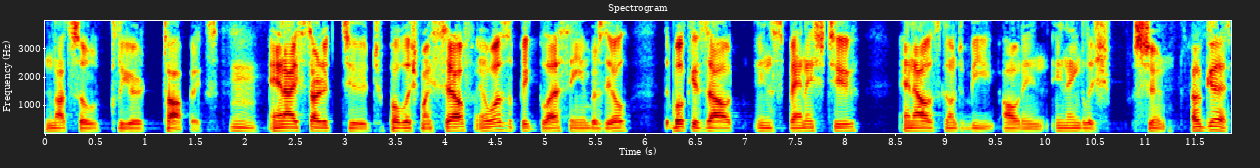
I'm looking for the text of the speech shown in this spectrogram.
not so clear topics. Mm. And I started to, to publish myself and it was a big blessing in Brazil. The book is out in Spanish too and I was going to be out in in English soon. Oh, good.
